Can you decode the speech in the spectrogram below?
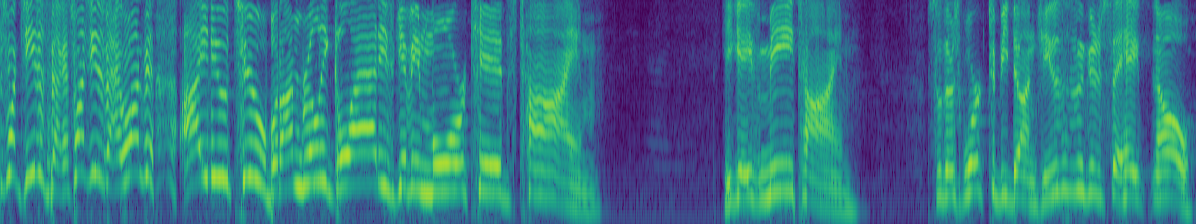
I just want Jesus back. I just want Jesus back. I, want I do too, but I'm really glad he's giving more kids time. He gave me time. So there's work to be done. Jesus isn't going to say, hey, no,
